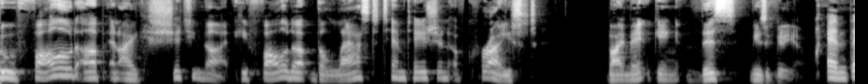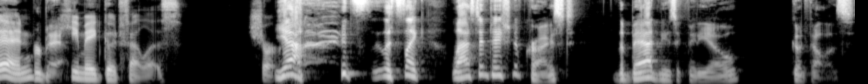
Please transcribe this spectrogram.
Who followed up, and I shit you not, he followed up The Last Temptation of Christ by making this music video. And then he made Goodfellas. Sure. Yeah, it's it's like Last Temptation of Christ, the bad music video, Goodfellas.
